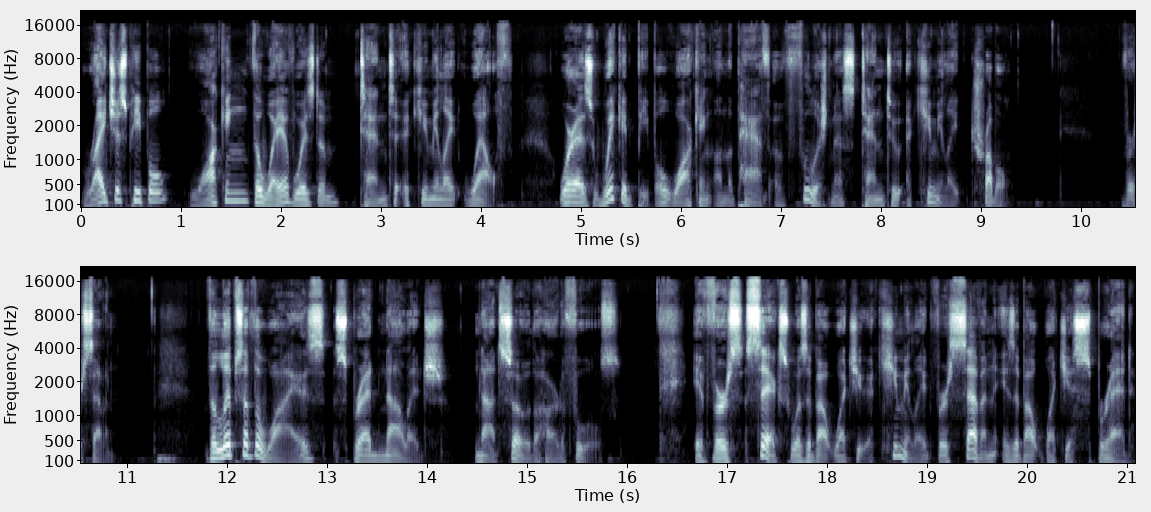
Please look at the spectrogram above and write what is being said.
Righteous people walking the way of wisdom tend to accumulate wealth, whereas wicked people walking on the path of foolishness tend to accumulate trouble. Verse 7 The lips of the wise spread knowledge, not so the heart of fools. If verse 6 was about what you accumulate, verse 7 is about what you spread.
